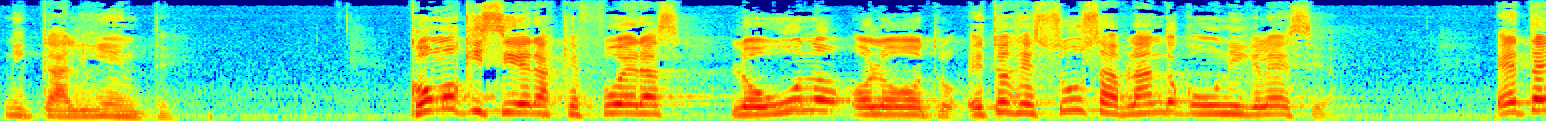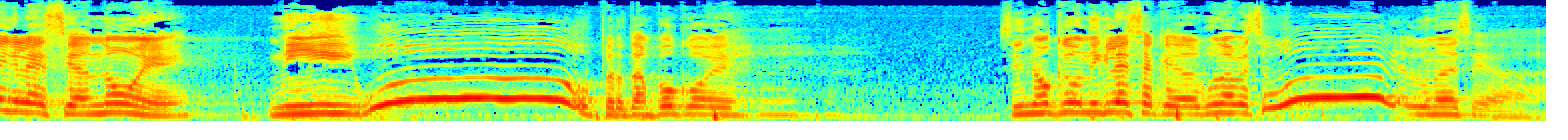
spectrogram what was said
ni caliente. ¿Cómo quisieras que fueras lo uno o lo otro? Esto es Jesús hablando con una iglesia. Esta iglesia no es ni, uh, pero tampoco es, sino que una iglesia que alguna vez, uh, y alguna vez, ah,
